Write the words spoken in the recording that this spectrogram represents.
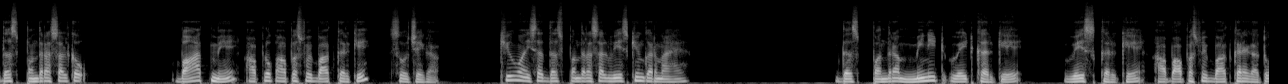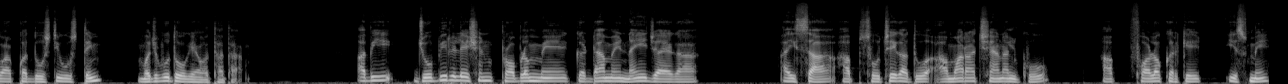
दस, पंद्रह साल का बाद में आप लोग आपस में बात करके सोचेगा। क्यों ऐसा दस पंद्रह साल वेस्ट क्यों करना है? दस पंद्रह मिनट वेट करके वेस्ट करके आप आपस में बात करेगा तो आपका दोस्ती उस दिन मज़बूत हो गया होता था। अभी जो भी रिलेशन प्रॉब्लम में, गड्ढा में नहीं जाएगा, ऐसा आप सोचेगा तो हमारा चैनल को आप फॉलो करके इसमें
